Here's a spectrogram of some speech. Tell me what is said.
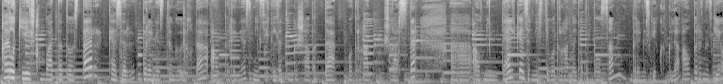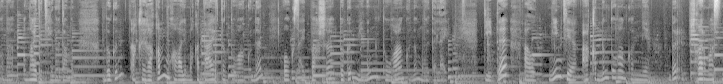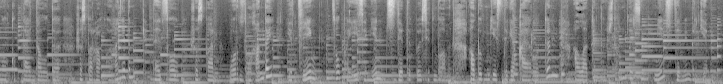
қайырлы кеш қымбатты достар. Қазір біріңіз түнгі ұйқыда ал біріңіз мен секілді түнгі шабытта отырған шығарсыздар. Ә, ал мен дәл қазір не істеп отырғанымды айтатын болсам біріңізге күлкілі ал біріңізге ұна, ұнайды деген ойдамын. Бүгін ақиық ақын мұқағали мақатаевтың туған күні. Ол кісі айтпақшы бүгін менің туған күнім ойбалай дейді. Ал мен де ақынның туған күніне бір шығармасын оқып дайындалуды жоспарға қойған едім. дәл сол жоспар орындалғандай ертең сол поэзиямен сіздерді бөлісетін боламын. ал бүгінге сіздерге қайырлы түн. алла тыныштығын берсін. мен сіздермен біргемін.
